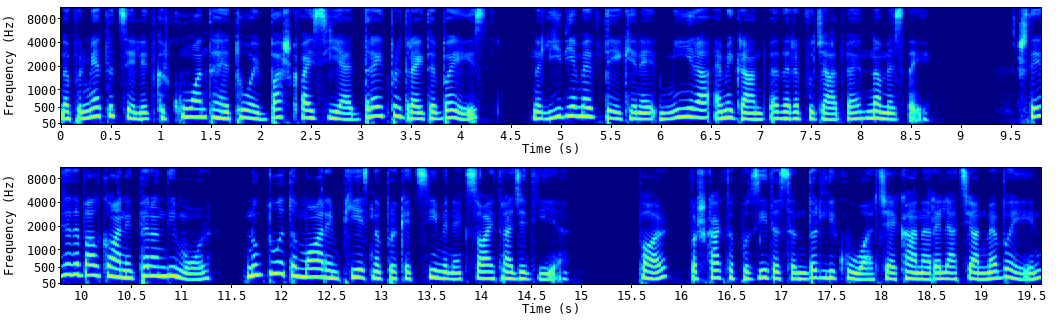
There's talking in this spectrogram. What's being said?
nëpërmjet të cilit kërkuan të hetohej bashkëfajësia e drejtpërdrejtë e BE-së në lidhje me vdekjen e mijëra emigrantëve dhe refugjatëve në Mesdhe. Shtetet e Ballkanit Perëndimor nuk duhet të marrin pjesë në përkeqësimin e kësaj tragjedie. Por, për shkak të pozitës së ndërlikuar që e kanë në relacion me BE-në,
